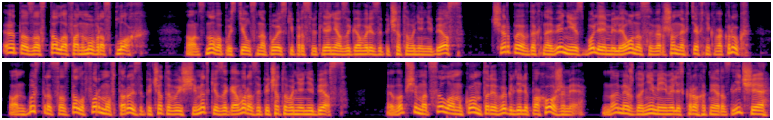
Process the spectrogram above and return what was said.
Это застало Фанму врасплох. Он снова пустился на поиски просветления о заговоре запечатывания небес. Черпая вдохновение из более миллиона совершенных техник вокруг, он быстро создал форму второй запечатывающей метки заговора запечатывания небес. В общем и целом, контуры выглядели похожими, но между ними имелись крохотные различия.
